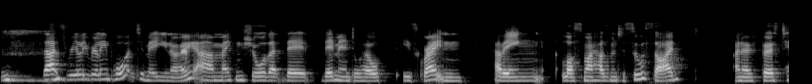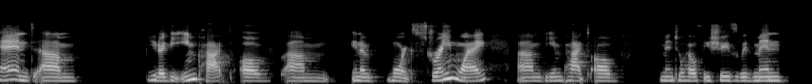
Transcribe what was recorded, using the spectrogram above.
that's really really important to me. You know, um, making sure that their their mental health is great and having lost my husband to suicide, I know firsthand um, you know the impact of um, in a more extreme way um, the impact of mental health issues with men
